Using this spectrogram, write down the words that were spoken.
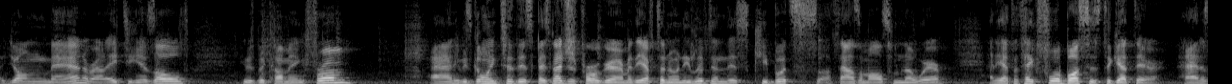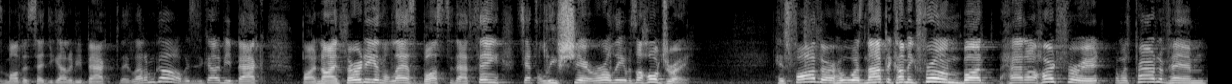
a young man around 18 years old. He was becoming from, and he was going to this Medrash program in the afternoon. He lived in this kibbutz a thousand miles from nowhere, and he had to take four buses to get there. And his mother said, "You got to be back." They let him go, but he's got to be back by 9:30, and the last bus to that thing. So he had to leave share early. It was a whole dray. His father, who was not becoming from, but had a heart for it and was proud of him,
